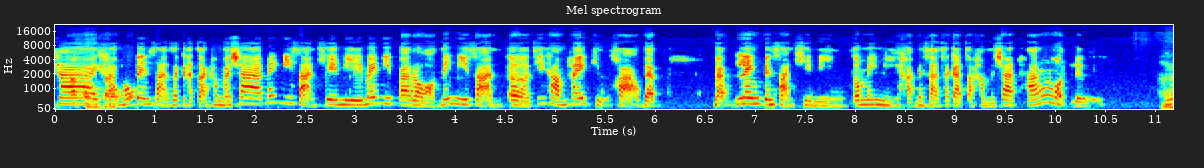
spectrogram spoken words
ใช่ค่ะเพราะเป็นสารสกัดจากธรรมชาติ ไม่มีสารเคมี ไม่มีประหลอดไม่มีสารเอ่อที่ทำให้ผิวขาวแบบ แบบเร่งเป็นสารเคมีก็ไม่มีค่ะ เป็นสารสกัดจากธรรมชาติทั้งหมดเลย อื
